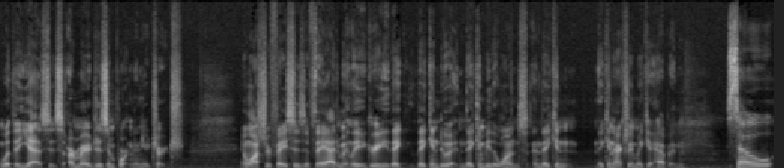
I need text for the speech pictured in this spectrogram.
with a yes. It's our marriage is important in your church, and watch their faces. If they adamantly agree, they they can do it, and they can be the ones, and they can they can actually make it happen. So,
